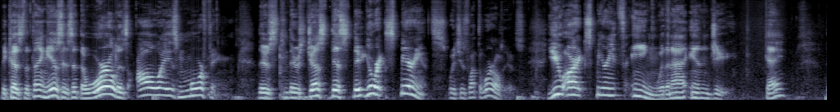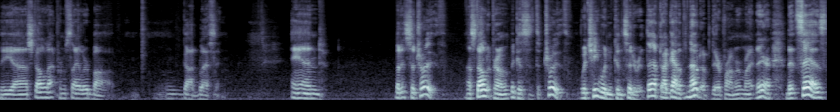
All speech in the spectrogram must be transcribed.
Because the thing is, is that the world is always morphing there's there's just this your experience, which is what the world is. You are experiencing with an ing. Okay, the uh, stole that from Sailor Bob. God bless him. And but it's the truth. I stole it from him because it's the truth, which he wouldn't consider it theft. I got a note up there from him right there that says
